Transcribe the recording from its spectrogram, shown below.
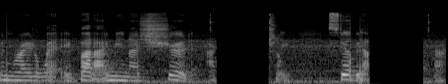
right away, but I mean, I should actually still be up there.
